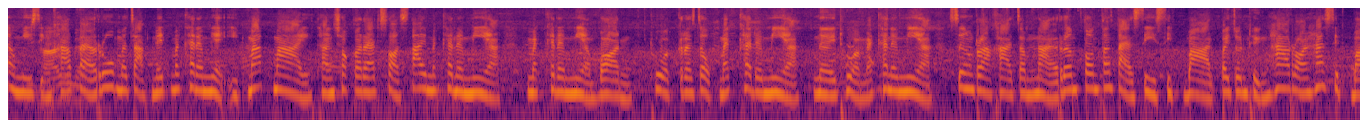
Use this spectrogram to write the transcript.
ยังมีสินค้าแปรรูปมาจากเม็ดแมคคาเดเมียอีกมากมาย ทั้งช็อกโกแลตสอดไส้แมคคาเดเมียแมคคาเดเมียบอลถั่วกระจกแมคคาเดเมียเนยถั่วแมคคาเดเมีย ซึ่งราคาจำหน่ายเริ่มต้นตั้งแต่ 40 บาท ไปจนถึง 550 บ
